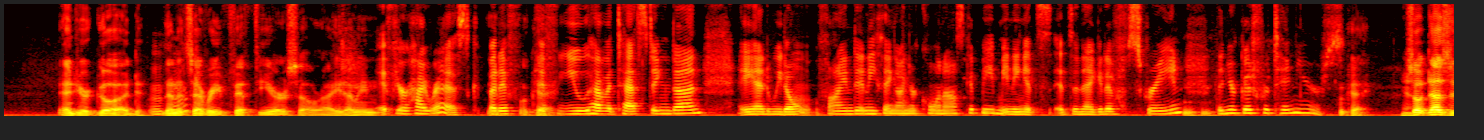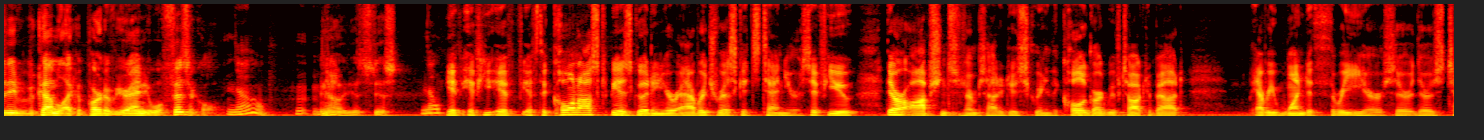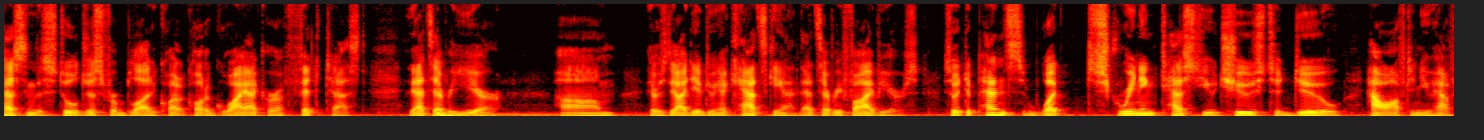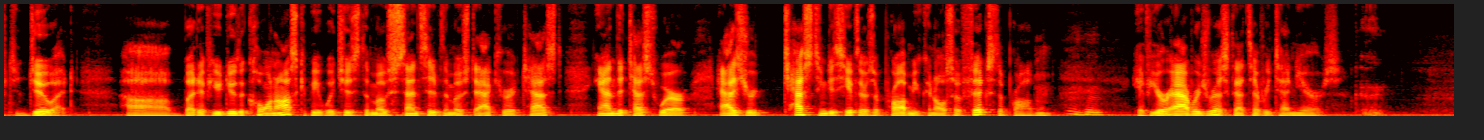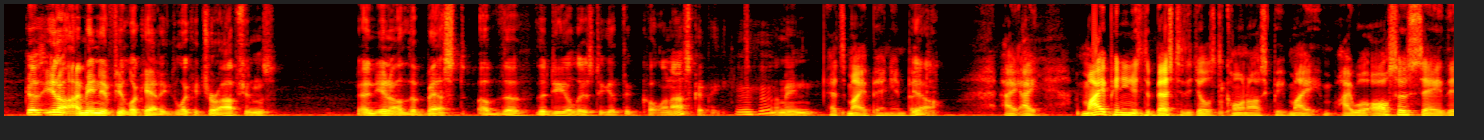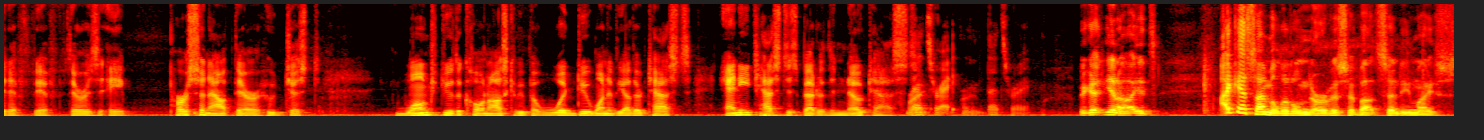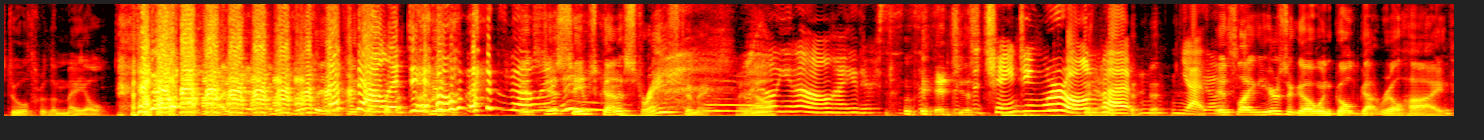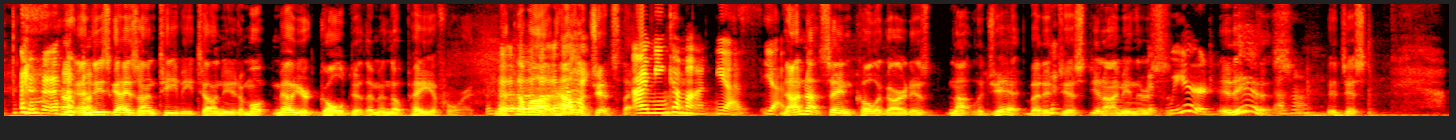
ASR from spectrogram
and you're good, then it's every fifth year or so, right? I mean, if you're high risk. But if okay. if you have a testing done and we don't find anything on your colonoscopy, meaning it's it's a negative screen, Mm-hmm. then you're good for 10 years. okay. So it doesn't even become like a part of your annual physical. No. You know, it's just Nope. If, if you if, if the colonoscopy is good and your average risk, it's 10 years. If you there are options in terms of how to do screening. The Cologuard we've talked about every one to three years. There, there's testing the stool just for blood called, called a guaiac or a FIT test. That's every year. Um, there's the idea of doing a CAT scan. That's every five years. So it depends what screening test you choose to do, how often you have to do it. Uh, but if you do the colonoscopy, which is the most sensitive, the most accurate test, and the test where, as you're testing to see if there's a problem, you can also fix the problem. If you're average risk, that's every 10 years. Okay. Because you know, I mean, if you look at it, look at your options, and you know, the best of the the deal is to get the colonoscopy. Mm-hmm. I mean, That's my opinion. But yeah. I, I, my opinion is the best of the deal is the colonoscopy. My, I will also say that if, if there is a person out there who just won't do the colonoscopy but would do one of the other tests, any test is better than no test. That's right. That's right. Because you know, it's. I guess I'm a little nervous about sending my stool through the mail. That's valid, Dale. That's valid. It just seems kind of strange to me. well, you know, I, there's it's, It it's just- a changing world, but mm, yes. It's like years ago when gold got real high, and these guys on TV telling you to mo- mail your gold to them and they'll pay you for it. Now, come on, how Right. legit's that? I mean, come on. Yes, yes. now, I'm not saying Cologuard is not legit, but it just, you know, I mean, there's. It's weird. It is. Uh-huh. It just.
